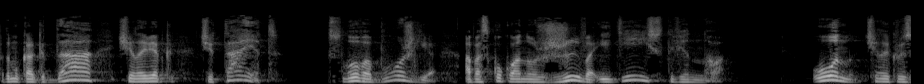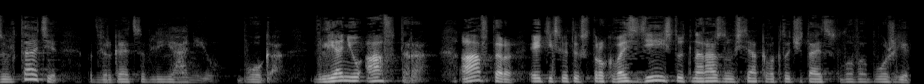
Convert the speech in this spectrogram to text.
Потому когда человек читает Слово Божье, а поскольку оно живо и действенно, он, человек в результате, подвергается влиянию Бога, влиянию автора. Автор этих святых строк воздействует на разум всякого, кто читает Слово Божье.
